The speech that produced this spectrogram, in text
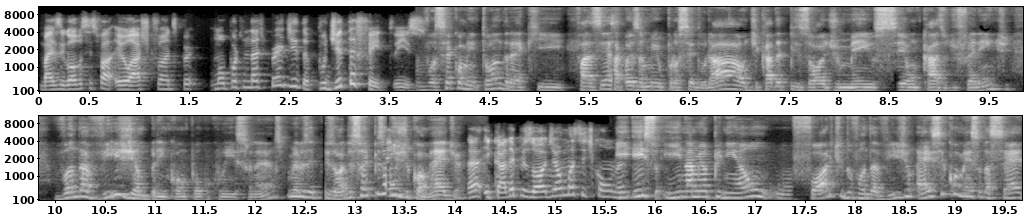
mas igual vocês falam, eu acho que foi uma, uma oportunidade perdida. Podia ter feito isso. Você comentou, André, que fazer essa coisa meio procedural, de cada episódio meio ser um caso diferente. WandaVision brincou um pouco com isso, né? Os primeiros episódios são episódios de comédia. É, e cada episódio é uma sitcom, né? E isso, e na minha opinião, o forte do WandaVision é esse começo da série.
